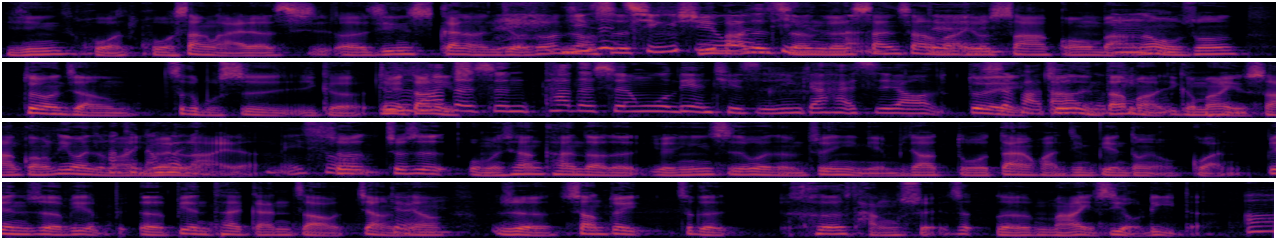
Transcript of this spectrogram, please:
已经火火上来了，呃，已经干了很久，说老师，你把这整个山上的蚂蚁都杀光吧？那我说，对我讲，这个不是一个，因为当它的生它的生物链其实应该还是要对，就是你当把一个蚂蚁杀光，另外一个蚂蚁会来的，没错。就就是我们现在看到的原因是为什么最近一年比较多，但环境变动有关，变热变呃。变态干燥，降样一样热，对相对这个喝糖水，这呃蚂蚁是有利的哦。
